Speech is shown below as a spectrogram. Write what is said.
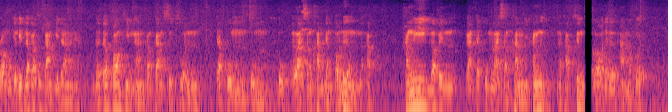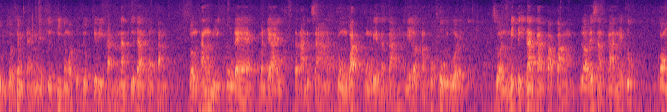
รองบุญยฤทธิ์และก็ผู้การปีดาเนี่ยได้พร้อมทีมงานทำการสืบสวนจับกลุ่มกลุ่มบุครายสำคัญอย่างต่อเนื่องนะครับ ครั้งนี้ก็เป็นการจับกลุ่มรายสำคัญอีกครั้งหนึ่งนะครับ ซึ่งเราก็จะเดินทางมาเปิด ชุมชนเข้มแข็งในพื้นที่จังหวัดประจวบคีรีขันธ์นั่นคือด้านป้องกันรวมทั้งมีครูแดบรรยายสถานศึกษาโรงวัดโรงเรียนต่างๆ อันนี้เราทำควบคู่ไปด้วย ส่วนมิติด้านการปราบปรามเราได้สั่งการให้ทุกกอง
